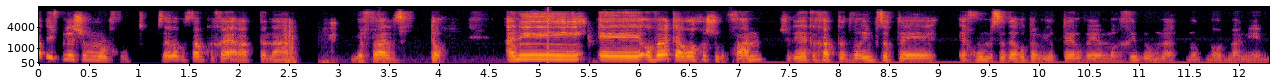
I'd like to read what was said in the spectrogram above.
עדיף בלי שום מלכות. בסדר? סתם ככה הערה קטנה יפה על זה. טוב. אני אה, עוברת לערוך השולחן, שנראה ככה את הדברים קצת, אה, איך הוא מסדר אותם יותר ומרחיב, והוא מאוד, מאוד מעניין.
